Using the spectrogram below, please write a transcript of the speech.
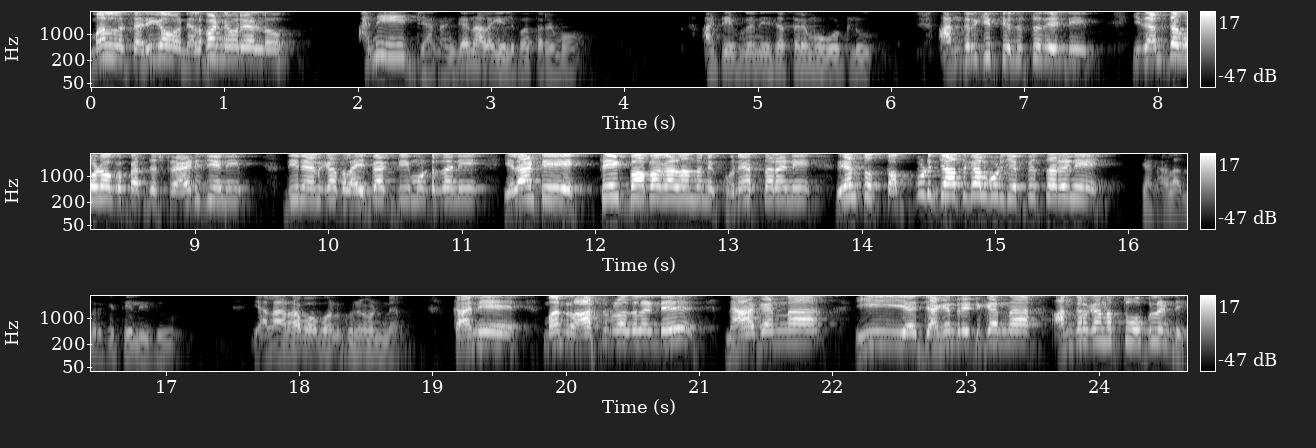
మనల్ని సరిగా నిలబడినవరేళ్ళు అని జనంగానే అలాగే వెళ్ళిపోతారేమో. అటేపుగానే వేసేస్తారేమో ఓట్లు. అందరికీ తెలుస్తుంది ఏంటి ఇదంతా కూడా ఒక పెద్ద స్ట్రాటజీ అని దీని వెనకాల ఐపాక్ టీం ఉంటుందని ఇలాంటి ఫేక్ బాబాగాళ్ళందరినీ కొనేస్తారని వీళ్ళతో తప్పుడు జాతకాలు కూడా చెప్పిస్తారని జనాలందరికీ తెలీదు. ఎలారా బాబు అనుకునేవాడిని నేను. కానీ మన రాష్ట్ర ప్రజలండి నాకన్నా ఈ జగన్ రెడ్డి కన్నా అందరికన్నా తోపులండి.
